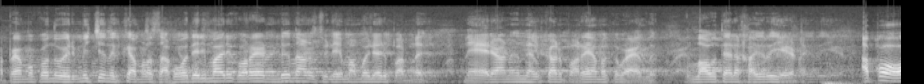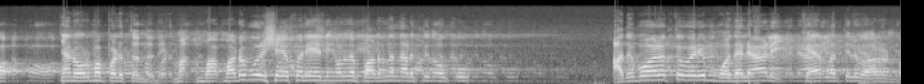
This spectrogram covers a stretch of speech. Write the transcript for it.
അപ്പൊ നമുക്കൊന്ന് ഒരുമിച്ച് നിൽക്കുക നമ്മളെ സഹോദരിമാർ കുറെ ഉണ്ട് എന്നാണ് സുലൈമാൻ മൗലിയാർ പറഞ്ഞത്. നേരാണ് നിൽക്കാൻ പറയാൻ നമുക്ക് വേണ്ടത് അള്ളാഹു തേല ഹൈർ ചെയ്യട്ടെ. അപ്പോൾ ഞാൻ ഓർമ്മപ്പെടുത്തുന്നത് മടുപൂർ ഷേഖുനെ നിങ്ങളൊന്ന് പഠനം നടത്തി നോക്കൂ. അതുപോലത്തെ ഒരു മുതലാളി കേരളത്തിൽ വേറെ ഇല്ല.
